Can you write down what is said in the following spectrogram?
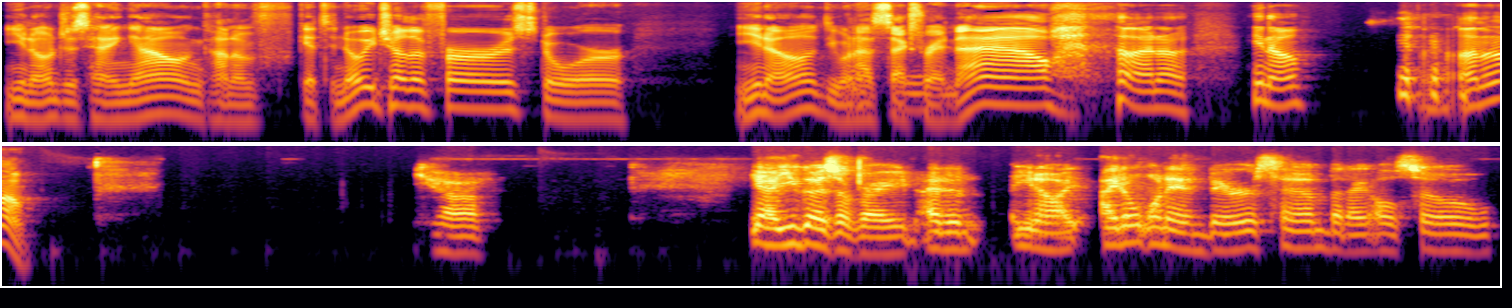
you know, just hang out and kind of get to know each other first? Or, you know, do you want to have sex right now? I don't, you know, I don't know. Yeah. Yeah, you guys are right. I don't, you know, I, I don't want to embarrass him, but I also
